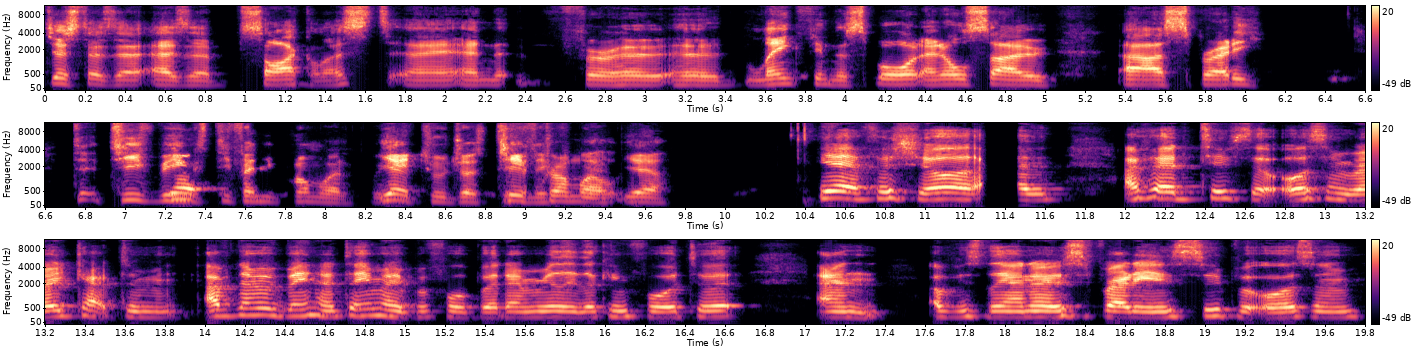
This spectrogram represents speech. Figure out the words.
just as a as a cyclist uh, and for her, her length in the sport, and also uh, Spratty. T- Tiff being yeah. Tiffany Cromwell. We yeah, to just Tiff Cromwell. Yeah. Yeah, for sure. I've, I've heard Tiff's an awesome road captain. I've never been her teammate before, but I'm really looking forward to it. And obviously, I know Spratty is super awesome,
